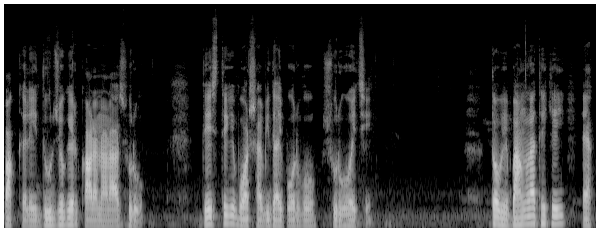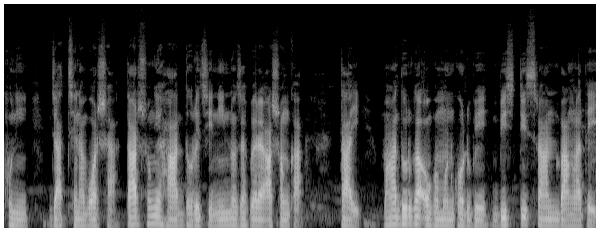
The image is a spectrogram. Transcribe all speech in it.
পাক্কালেই দুর্যোগের কাড়া নাড়া শুরু। দেশ থেকে বর্ষা বিদায় পর্ব শুরু হয়েছে। তবে বাংলা থেকেই এখনই যাচ্ছে না বর্ষা। তার সঙ্গে হাত ধরেছে নিম্নচাপের আশঙ্কা। তাই মা দুর্গা আগমন ঘটবে বৃষ্টি স্নান বাংলাতেই।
